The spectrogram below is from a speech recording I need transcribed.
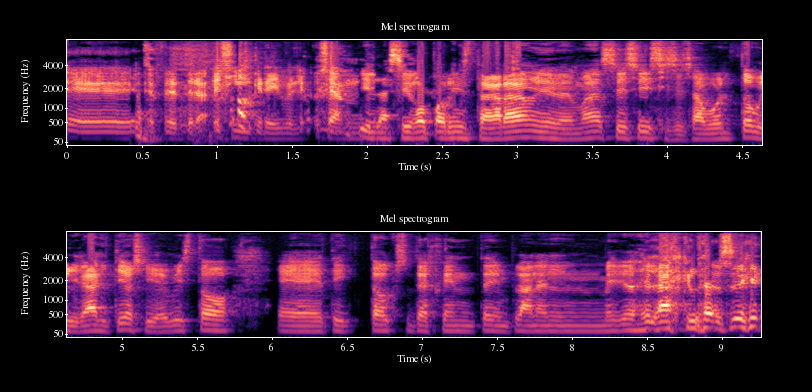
eh, etcétera. Es increíble. O sea, Y la sigo por Instagram y demás. Sí, sí, sí, sí, se ha vuelto viral, tío. Si yo he visto eh, TikToks de gente en plan en medio de la clase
